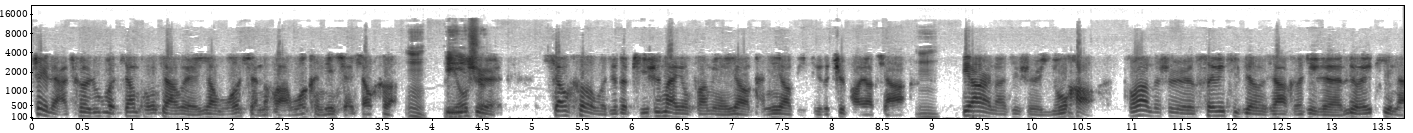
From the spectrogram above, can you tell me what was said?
这俩车如果相同价位要我选的话，我肯定选逍客。嗯。理由是，逍客我觉得皮实耐用方面要肯定要比这个智跑要强。嗯。第二呢，就是油耗。同样的是 CVT 变速箱和这个六 AT 呢，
